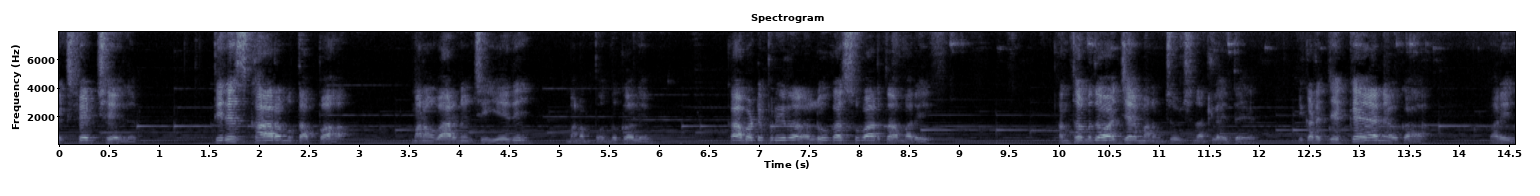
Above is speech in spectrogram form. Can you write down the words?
ఎక్స్పెక్ట్ చేయలేము. తిరస్కారము తప్ప మనం వారి నుంచి ఏది మనం పొందుకోలేము. కాబట్టి ప్రియుల లూకస్ వార్త మరి పంతొమ్మిదవ అధ్యాయం మనం చూసినట్లయితే ఇక్కడ జక్కయ్య అనే ఒక మరి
